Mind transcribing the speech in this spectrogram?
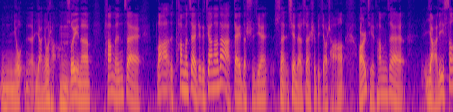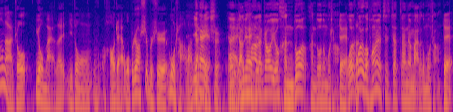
牛养牛场，所以呢，他们在拉他们在这个加拿大待的时间算现在算是比较长，而且他们在。亚利桑那州又买了一栋豪宅，我不知道是不是牧场了。应该也是。哎，亚利桑那州有很多很多的牧场。对，我我有个朋友在在在那买了个牧场。对，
